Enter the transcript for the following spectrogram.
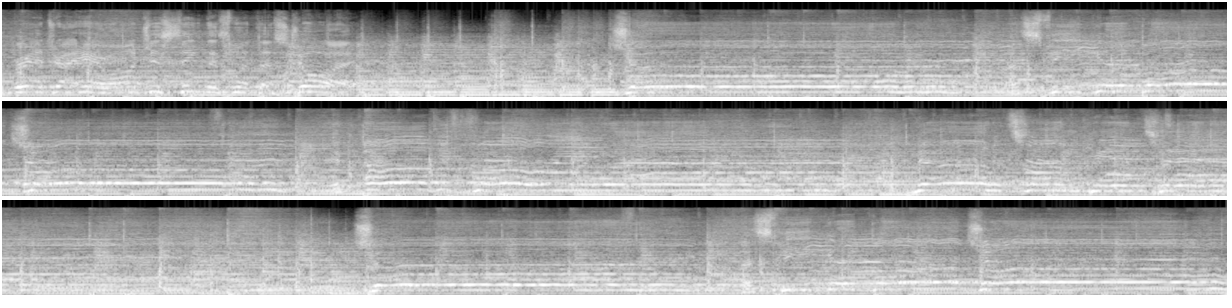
The bridge right here. Why don't you sing this with us? Joy. Joy, unspeakable joy, and overflowing well. No tongue can tell. Joy, unspeakable joy,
